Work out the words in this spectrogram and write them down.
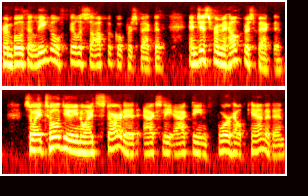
from both a legal philosophical perspective and just from a health perspective. So I told you, you know, I'd started actually acting for Health Canada. And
